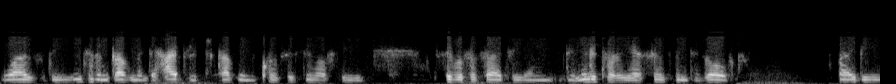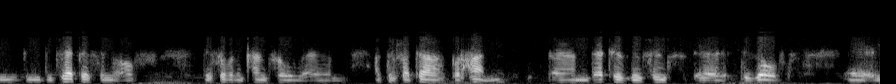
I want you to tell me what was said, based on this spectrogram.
was the interim government, the hybrid government consisting of the civil society and the military, has since been dissolved by the, the, the chairperson of the Sovereign Council, um, Abdel Fattah Burhan. Um, that has been since uh, dissolved uh,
